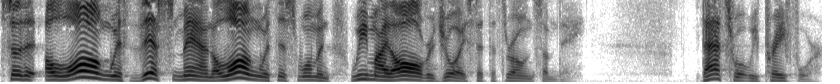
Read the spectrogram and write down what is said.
so that along with this man, along with this woman, we might all rejoice at the throne someday. That's what we pray for.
